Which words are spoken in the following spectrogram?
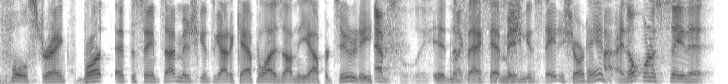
full strength. But at the same time, Michigan's got to capitalize on the opportunity Absolutely. in the Like, fact that is a- Michigan State is shorthanded. I I don't want to say that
